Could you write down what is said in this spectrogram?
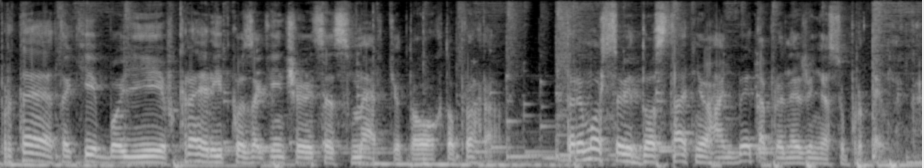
Проте такі бої вкрай рідко закінчуються смертю того, хто програв. Переможцеві достатньо ганьби та приниження супротивника.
